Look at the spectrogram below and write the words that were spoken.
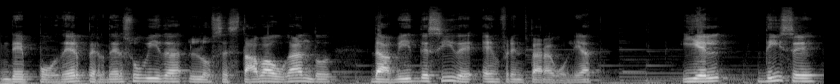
de poder perder su vida los estaba ahogando, David decide enfrentar a Goliat. Y él dice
